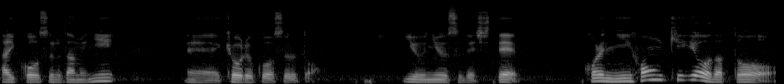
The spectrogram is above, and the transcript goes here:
対抗するために、えー協力をするというニュースでして、これ日本企業だと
